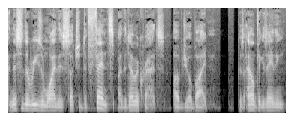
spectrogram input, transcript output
And this is the reason why there's such a defense by the Democrats of Joe Biden. Because I don't think there's anything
